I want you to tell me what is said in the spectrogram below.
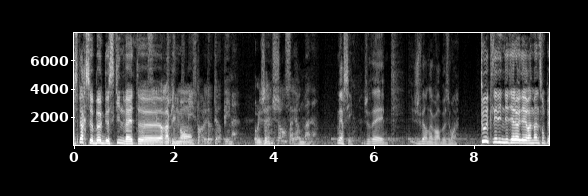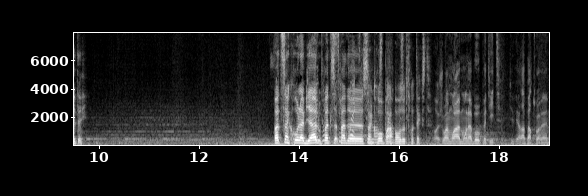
J'espère que ce bug de skin va être euh, rapidement corrigé. Bonne chance, Iron Man. Merci. Je vais. Je vais en avoir besoin. Toutes les lignes de dialogue d'Iron Man sont pétées. Pas de synchro labial ou pas de, pas de synchro par rapport aux autres textes. Rejoins-moi à mon labo, petite. Tu verras par toi-même.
